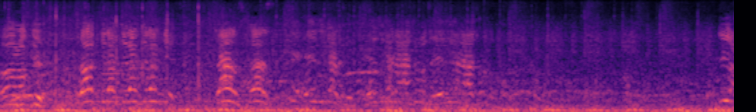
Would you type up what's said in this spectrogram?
あラッキー。ラッキーラッキーラッキーラッキー。チャンスチャンス。エジカルエジカル足元エジカル足元いや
